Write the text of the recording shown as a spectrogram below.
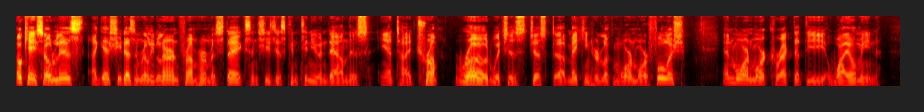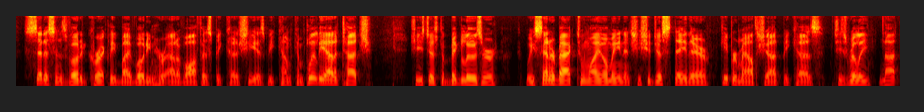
Okay, so Liz, I guess she doesn't really learn from her mistakes, and she's just continuing down this anti Trump road, which is just uh, making her look more and more foolish and more and more correct that the Wyoming citizens voted correctly by voting her out of office because she has become completely out of touch. She's just a big loser. We sent her back to Wyoming, and she should just stay there, keep her mouth shut, because she's really not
